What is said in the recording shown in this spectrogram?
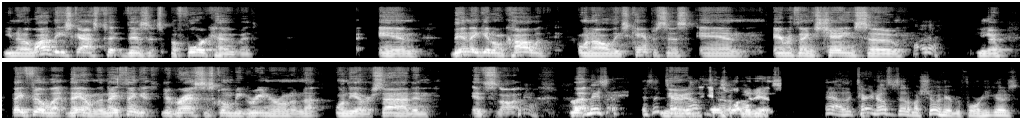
You know, a lot of these guys took visits before COVID, and then they get on college on all these campuses, and everything's changed. So Oh, yeah. you know they feel let down, and they think it's, their grass is going to be greener on the on the other side, and it's not. Yeah. I mean, it's, it's like you know, Terry Nelson said what on- it is. Yeah, like Terry Nelson said on my show here before. He goes,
